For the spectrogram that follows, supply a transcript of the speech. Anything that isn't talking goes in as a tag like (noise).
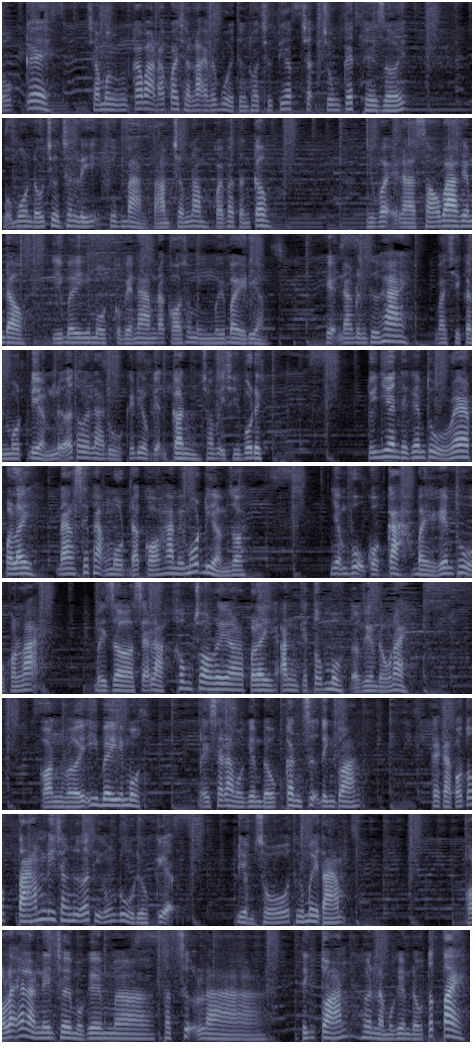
Ok, chào mừng các bạn đã quay trở lại với buổi tường thuật trực tiếp trận chung kết thế giới. Bộ môn đấu trường chân lý phiên bản 8.5 quái vật tấn công. Như vậy là sau 3 game đầu, eBay 1 của Việt Nam đã có cho mình 17 điểm. Hiện đang đứng thứ hai và chỉ cần một điểm nữa thôi là đủ cái điều kiện cần cho vị trí vô địch. Tuy nhiên thì game thủ Rare Play đang xếp hạng 1 đã có 21 điểm rồi. Nhiệm vụ của cả 7 game thủ còn lại bây giờ sẽ là không cho Rare Play ăn cái top 1 ở game đấu này. Còn với eBay 1 đây sẽ là một game đấu cần sự tính toán. Kể cả có top 8 đi chăng nữa thì cũng đủ điều kiện. Điểm số thứ 18 có lẽ là nên chơi một game ờ, thật sự là tính toán hơn là một game đấu tất tay.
